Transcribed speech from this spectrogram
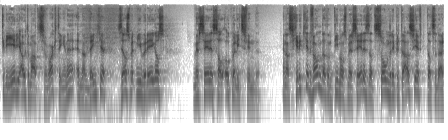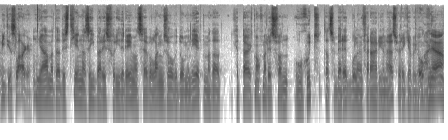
creëer je automatisch verwachtingen. Hè? En dan denk je, zelfs met nieuwe regels, Mercedes zal ook wel iets vinden. En dan schrik je ervan dat een team als Mercedes dat zo'n reputatie heeft dat ze daar niet in slagen. Ja, maar dat is hetgeen dat zichtbaar is voor iedereen, want ze hebben lang zo gedomineerd. Maar dat getuigt nog maar eens van hoe goed dat ze bij Red Bull en Ferrari hun huiswerk hebben gemaakt. Ook, ja.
